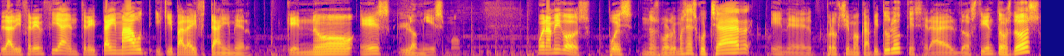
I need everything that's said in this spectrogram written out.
la diferencia entre timeout y keep alive timer, que no es lo mismo. Bueno amigos, pues nos volvemos a escuchar en el próximo capítulo, que será el 202.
